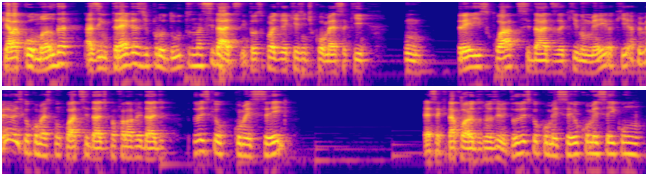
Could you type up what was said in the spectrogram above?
que ela comanda as entregas de produtos nas cidades. Então você pode ver que a gente começa aqui com três, quatro cidades aqui no meio. Aqui é a primeira vez que eu começo com quatro cidades, para falar a verdade. Toda vez que eu comecei. Essa aqui tá fora dos meus limites. Toda vez que eu comecei, eu comecei com,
